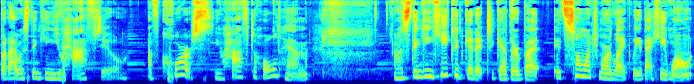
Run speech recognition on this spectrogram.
But I was thinking, you have to. Of course, you have to hold him. I was thinking he could get it together, but it's so much more likely that he won't.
